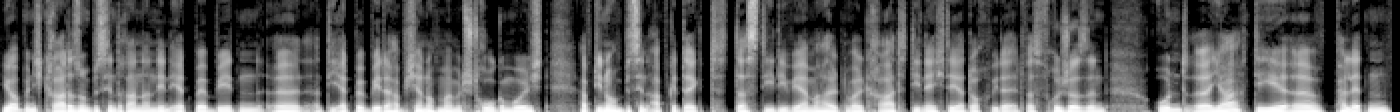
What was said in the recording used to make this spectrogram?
ja, bin ich gerade so ein bisschen dran an den Erdbeerbeeten. Äh, die Erdbeerbeete habe ich ja nochmal mit Stroh gemulcht, habe die noch ein bisschen abgedeckt, dass die die Wärme halten, weil gerade die Nächte ja doch wieder etwas frischer sind. Und äh, ja, die äh, Paletten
